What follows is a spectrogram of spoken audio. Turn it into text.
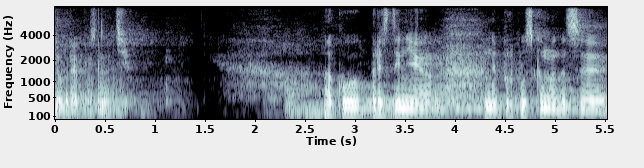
добре познати. Ако през деня не пропускаме да се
